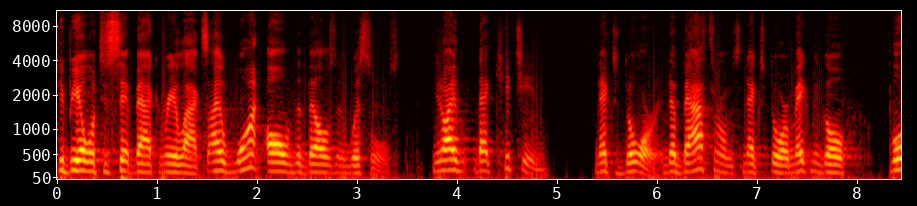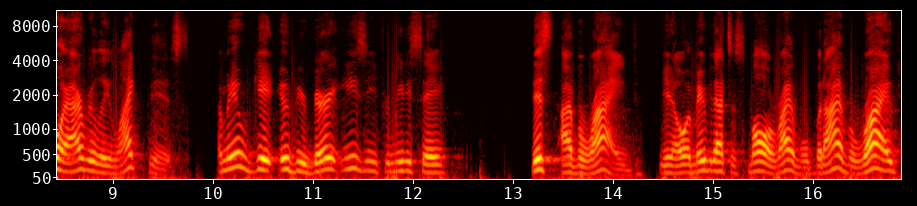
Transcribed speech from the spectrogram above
to be able to sit back and relax. I want all the bells and whistles. You know, I, that kitchen next door, the bathrooms next door make me go, boy, I really like this. I mean, it would get it would be very easy for me to say, this I've arrived. You know, and maybe that's a small arrival, but I have arrived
